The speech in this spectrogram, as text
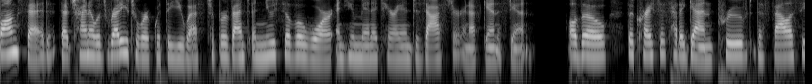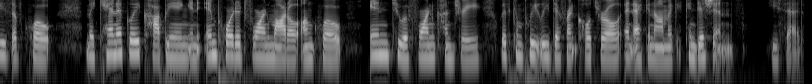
Wang said that China was ready to work with the U.S. to prevent a new civil war and humanitarian disaster in Afghanistan. Although the crisis had again proved the fallacies of, quote, mechanically copying an imported foreign model, unquote, into a foreign country with completely different cultural and economic conditions, he said.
